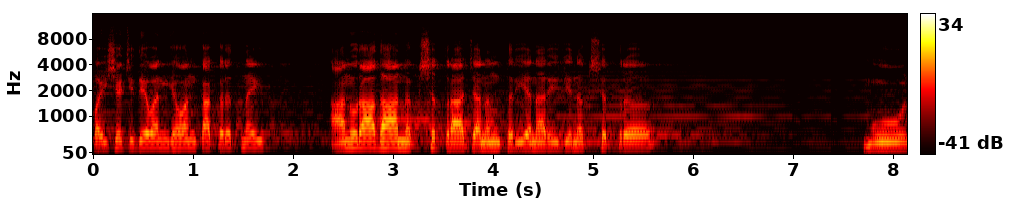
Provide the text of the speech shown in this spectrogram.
पैशाची देवाणघेवाण का करत नाहीत? अनुराधा नक्षत्राच्या नंतर येणारी जे नक्षत्र मूळ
